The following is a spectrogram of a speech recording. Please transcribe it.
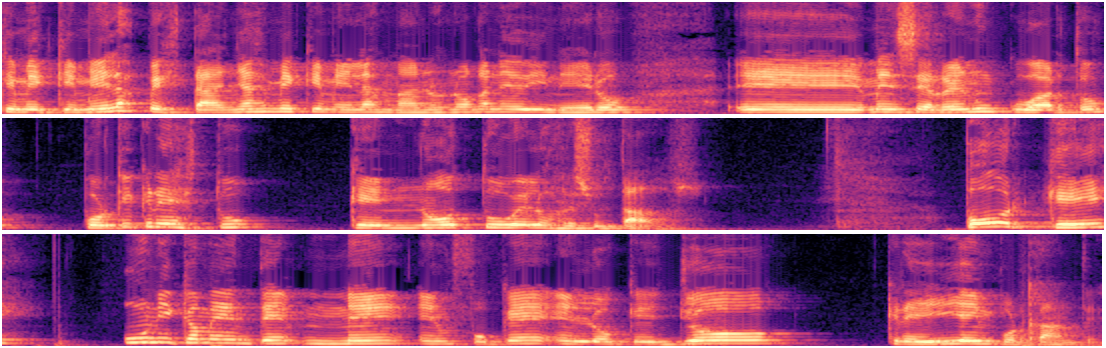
que me quemé las pestañas, me quemé las manos, no gané dinero, eh, me encerré en un cuarto, ¿por qué crees tú que no tuve los resultados? Porque únicamente me enfoqué en lo que yo creía importante.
